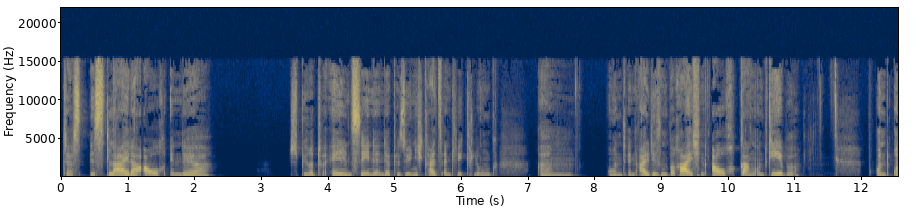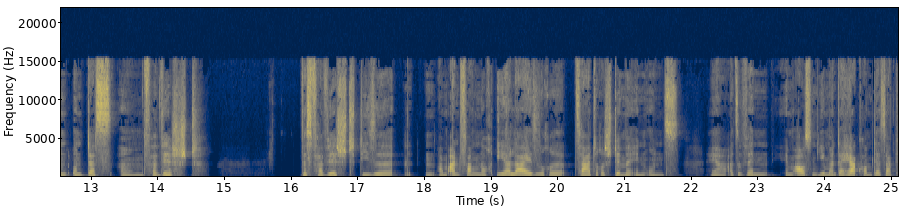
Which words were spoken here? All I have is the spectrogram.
Das ist leider auch in der spirituellen Szene, in der Persönlichkeitsentwicklung ähm, und in all diesen Bereichen auch gang und gäbe. und, und, und das ähm, verwischt, das verwischt diese am Anfang noch eher leisere, zartere Stimme in uns. Ja, also wenn im Außen jemand daherkommt, der sagt,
